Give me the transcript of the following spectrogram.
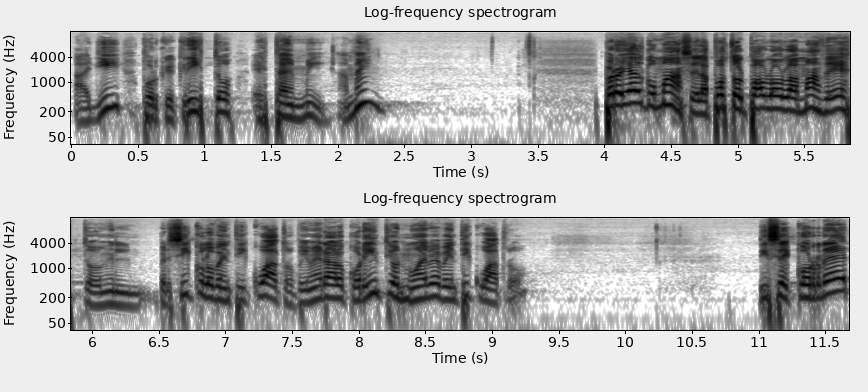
allí porque Cristo está en mí. Amén. Pero hay algo más, el apóstol Pablo habla más de esto en el versículo 24, primero a los Corintios 9, 24. Dice, corred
